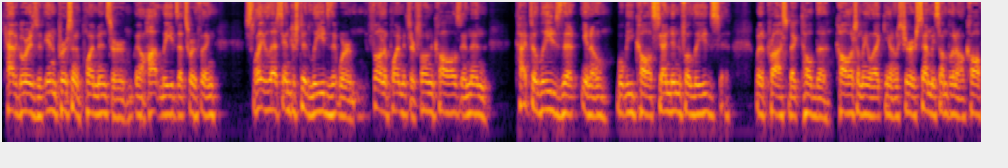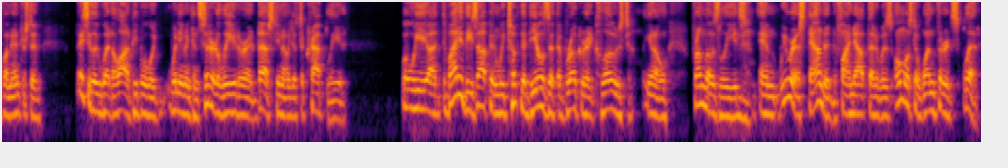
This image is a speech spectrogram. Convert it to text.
categories of in-person appointments or you know, hot leads, that sort of thing. Slightly less interested leads that were phone appointments or phone calls, and then types of leads that, you know, what we call send info leads, when a prospect told the caller something like, you know, sure, send me something, I'll call if I'm interested. Basically, what a lot of people would, wouldn't even consider a lead or at best, you know, just a crap lead. Well, we uh, divided these up and we took the deals that the broker had closed, you know, from those leads. And we were astounded to find out that it was almost a one third split,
